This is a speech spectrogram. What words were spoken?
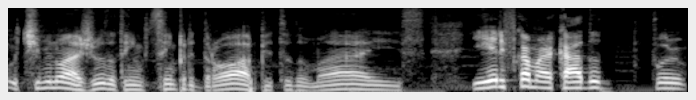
o time não ajuda, tem sempre drop e tudo mais. E ele fica marcado por,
